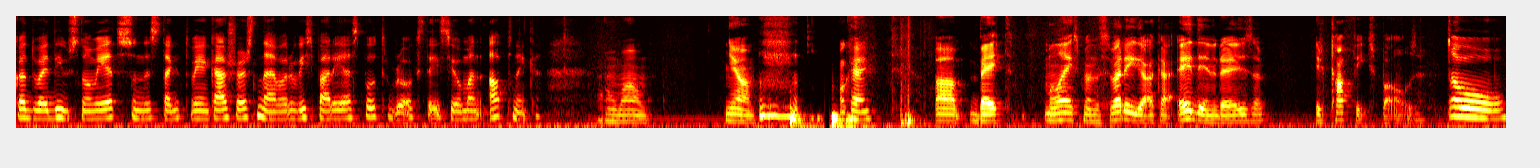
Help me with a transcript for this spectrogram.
gadu vai divus no vietas, un es tagad vienkārši nevaru vispār iest putru brokastīs, jo man apnika. Oh, wow. Jā, ok. Uh, bet man liekas, man svarīgākā ēdienreize ir kafijas pauze. Oh,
